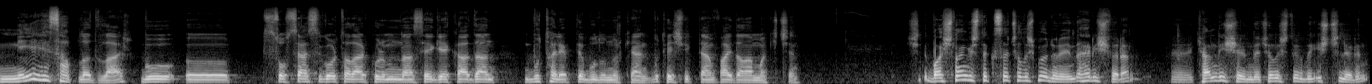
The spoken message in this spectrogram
neyi hesapladılar? Bu e, Sosyal Sigortalar Kurumu'ndan, SGK'dan bu talepte bulunurken, bu teşvikten faydalanmak için. Şimdi başlangıçta kısa çalışma ödeneğinde her işveren e, kendi iş yerinde çalıştırdığı işçilerin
